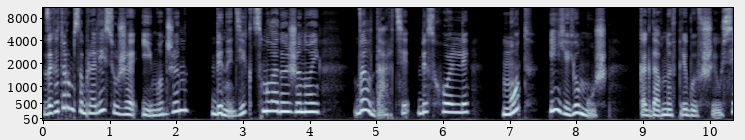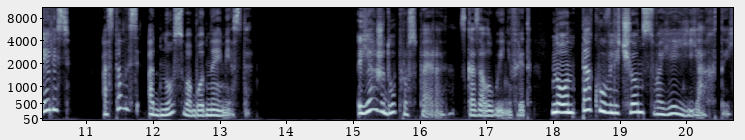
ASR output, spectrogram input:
за которым собрались уже Имоджин, Бенедикт с молодой женой, Велдарти без Холли, Мот и ее муж. Когда вновь прибывшие уселись, Осталось одно свободное место. «Я жду Проспера», — сказала Уинифрид, «но он так увлечен своей яхтой».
